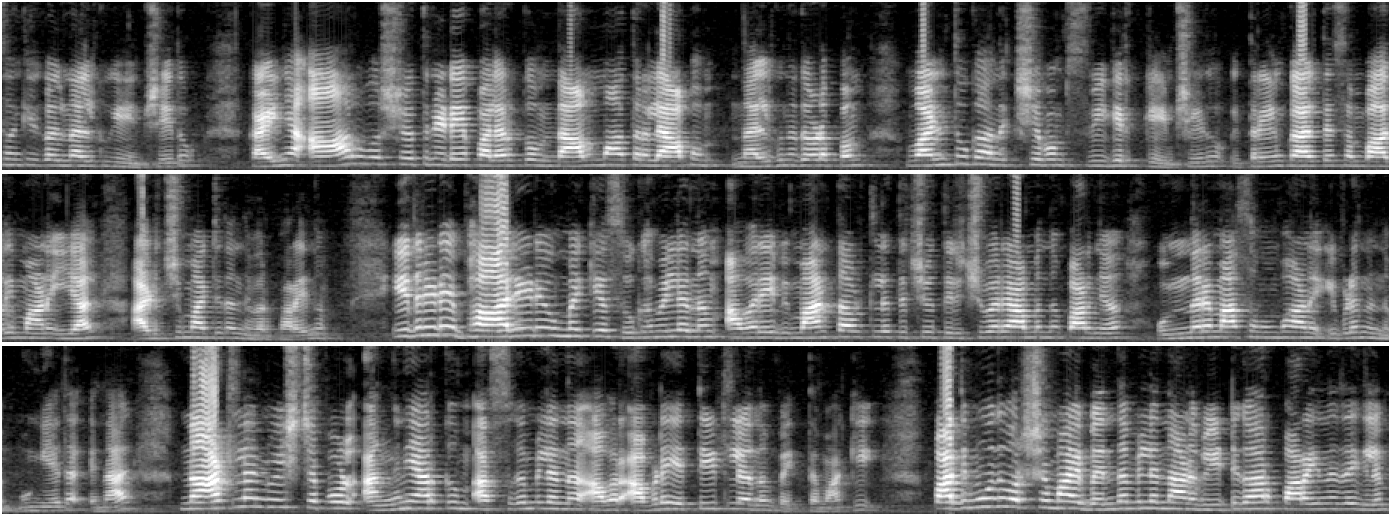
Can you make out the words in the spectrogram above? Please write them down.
സംഖ്യകൾ നൽകുകയും ചെയ്തു. കഴിഞ്ഞ ആറു വർഷത്തിനിടെ പലർക്കും നാമമാത്ര ലാഭം നൽകുന്നതോടൊപ്പം വൻതുക നിക്ഷേപം സ്വീകരിക്കുകയും ചെയ്തു. ഇത്രയും കാലത്തെ സമ്പാദ്യമാണ് ഇയാൾ അടിച്ചുമാറ്റിയതെന്ന് ഇവർ പറയുന്നു. ഇതിനിടെ ഭാര്യയുടെ ഉമ്മയ്ക്ക് സുഖമില്ലെന്നും അവരെ വിമാനത്താവളത്തിലെത്തിച്ചു തിരിച്ചുവരാമെന്നും പറഞ്ഞ് ഒന്നര മാസം മുമ്പാണ് ഇവിടെ നിന്നും മുങ്ങിയത്. എന്നാൽ നാട്ടിൽ അന്വേഷിച്ചപ്പോൾ അങ്ങനെ ആർക്കും അസുഖമില്ലെന്ന് അവർ അവിടെ എത്തിയിട്ടില്ലെന്നും വ്യക്തമാക്കി. പതിമൂന്ന് വർഷമായി ബന്ധമില്ലെന്നാണ് വീട്ടുകാർ പറയുന്നതെങ്കിലും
